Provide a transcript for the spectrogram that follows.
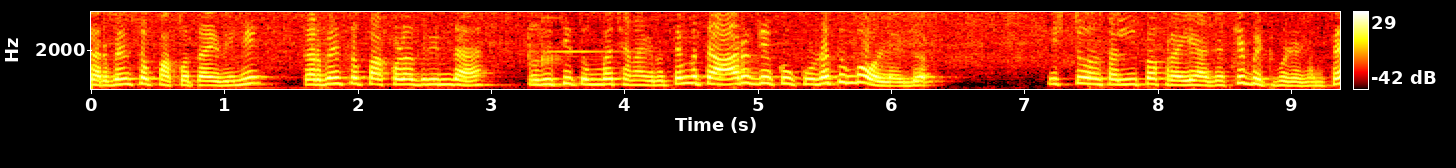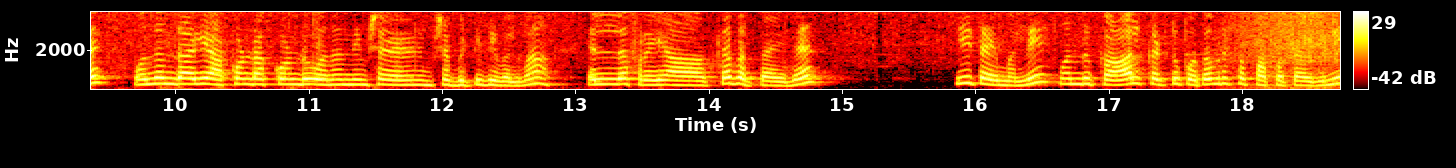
ಕರ್ಬೇವಿನ ಸೊಪ್ಪು ಹಾಕ್ಕೋತಾ ಇದ್ದೀನಿ. ಕರ್ಬೇವಿನ ಸೊಪ್ಪು ಹಾಕ್ಕೊಳ್ಳೋದ್ರಿಂದ ರುಚಿ ತುಂಬ ಚೆನ್ನಾಗಿರುತ್ತೆ, ಮತ್ತು ಆರೋಗ್ಯಕ್ಕೂ ಕೂಡ ತುಂಬ ಒಳ್ಳೆಯದು. ಇಷ್ಟು ಒಂದು ಸ್ವಲ್ಪ ಫ್ರೈ ಆಗೋಕ್ಕೆ ಬಿಟ್ಬಿಡೋಣಂತೆ. ಒಂದೊಂದಾಗಿ ಹಾಕ್ಕೊಂಡು ಹಾಕ್ಕೊಂಡು ಒಂದೊಂದು ನಿಮಿಷ, ಎರಡು ನಿಮಿಷ ಬಿಟ್ಟಿದ್ದೀವಲ್ವಾ ಎಲ್ಲ ಫ್ರೈ ಆಗ್ತಾ ಬರ್ತಾ ಇದೆ. ಈ ಟೈಮಲ್ಲಿ ಒಂದು ಕಾಲು ಕಟ್ಟು ಕೊತ್ತಂಬರಿ ಸೊಪ್ಪು ಹಾಕೋತಾ ಇದ್ದೀನಿ.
